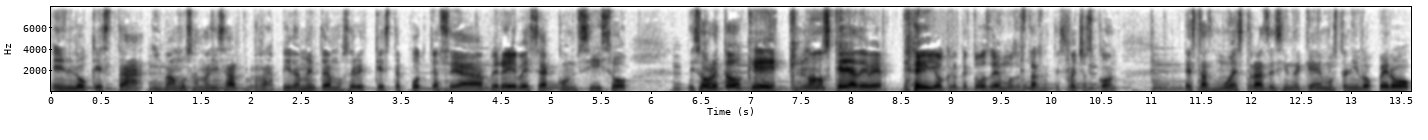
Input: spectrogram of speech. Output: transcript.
en lo que está y vamos a analizar rápidamente, vamos a hacer que este podcast sea breve, sea conciso y sobre todo que no nos quede a deber. Yo creo que todos debemos estar satisfechos con estas muestras de cine que hemos tenido, pero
